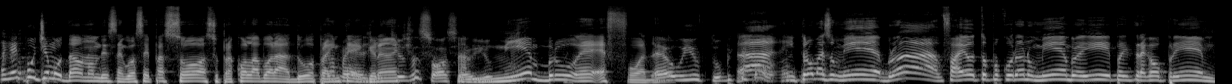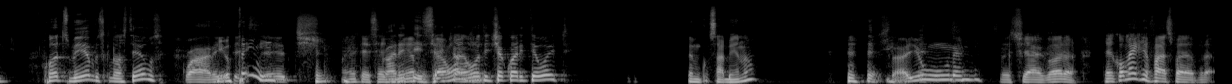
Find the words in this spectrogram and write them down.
A gente podia mudar o nome desse negócio aí pra sócio, pra colaborador, pra Não, mas A integrante. gente usa sócio. Ah, É o, Yu- membro é, é foda. é velho. o YouTube que Ah, entrou mais um membro. Ah, Fael, eu tô procurando um membro aí pra entregar o prêmio. Quantos membros que nós temos? 47. 47 47. Ah, ontem tinha 48. Você não ficou sabendo, não? Saiu um, né? Sortear agora. Tem, como é que faz pra. pra-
